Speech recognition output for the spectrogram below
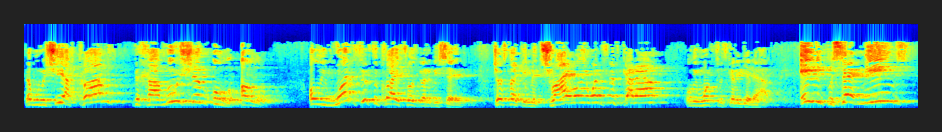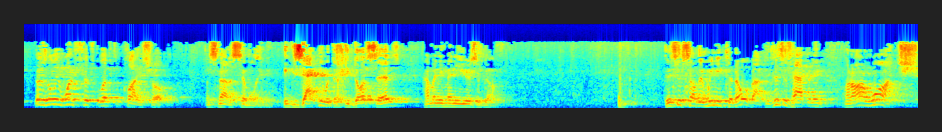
that when Mashiach comes, the chamushim ul Only one fifth of Yisrael is going to be saved. Just like in Mitzrayim, only one fifth got out. Only one fifth is going to get out. Eighty percent means there's only one fifth left of Klal Yisrael. It's not assimilating. Exactly what the chidah says. How many many years ago? This is something we need to know about because this is happening on our watch.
